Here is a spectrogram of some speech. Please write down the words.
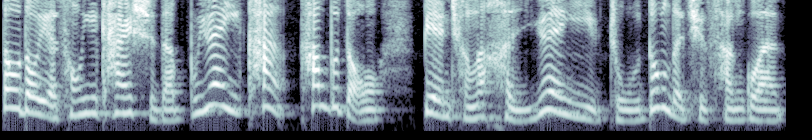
豆豆也从一开始的不愿意看、看不懂，变成了很愿意主动地去参观。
